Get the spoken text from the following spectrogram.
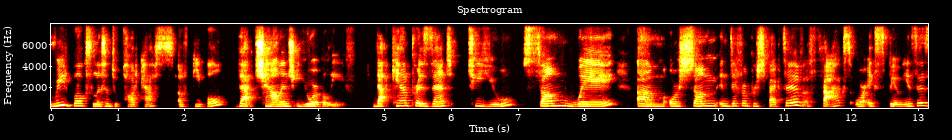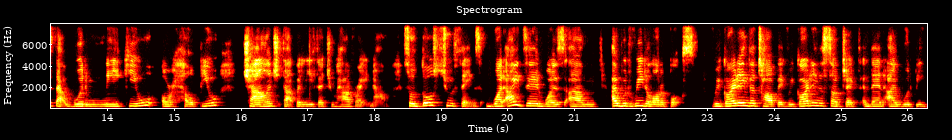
read books listen to podcasts of people that challenge your belief that can present to you some way um, or some in different perspective facts or experiences that would make you or help you challenge that belief that you have right now. So, those two things. What I did was um, I would read a lot of books regarding the topic, regarding the subject, and then I would be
